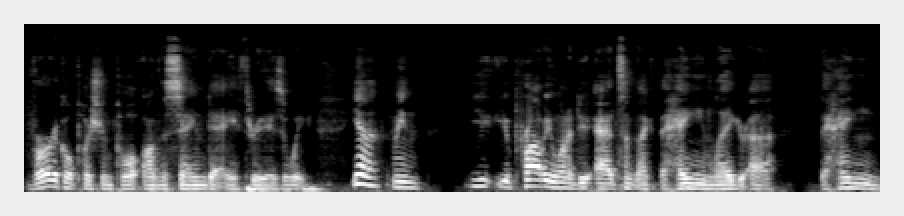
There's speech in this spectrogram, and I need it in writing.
vertical push and pull on the same day, three days a week? Yeah. I mean, you, you probably want to do, add something like the hanging leg, uh, the hanging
